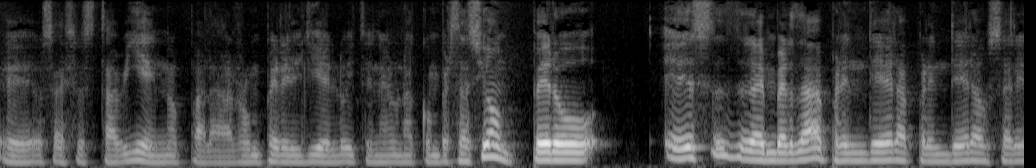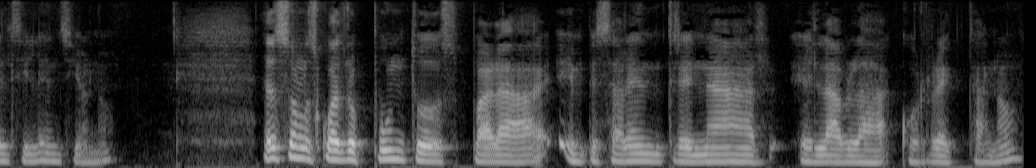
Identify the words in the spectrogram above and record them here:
Eh, o sea, eso está bien, ¿no? Para romper el hielo y tener una conversación, pero es en verdad aprender, aprender a usar el silencio, ¿no? Esos son los cuatro puntos para empezar a entrenar el habla correcta, ¿no?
